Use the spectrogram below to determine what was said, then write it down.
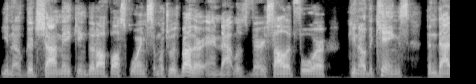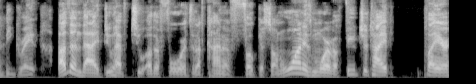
you know good shot making good off ball scoring similar to his brother and that was very solid for you know the kings then that'd be great. Other than that i do have two other forwards that i've kind of focused on. One is more of a future type player,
